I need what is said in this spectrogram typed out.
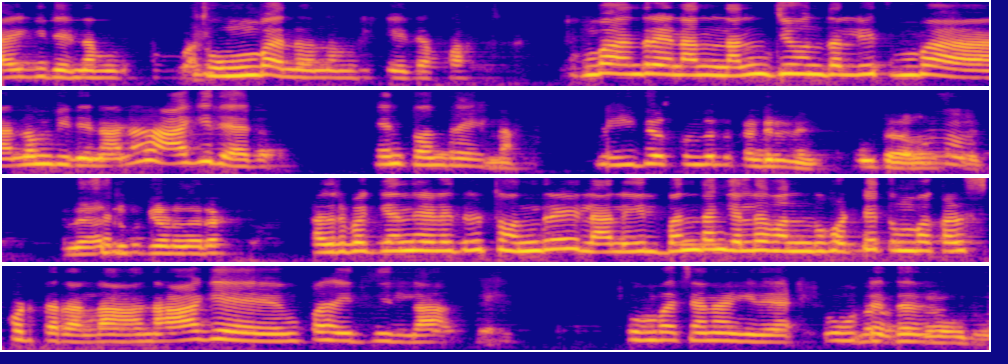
ಆಗಿದೆ ನಮ್ಗೆ. ತುಂಬಾ ನಂಬಿಕೆ ಇದೆಪ್ಪ ತುಂಬಾ ಅಂದ್ರೆ ನನ್ ನನ್ ಜೀವನದಲ್ಲಿ ತುಂಬಾ ನಂಬಿದೆ ನಾನು. ಆಗಿದೆ ಅದು. ಏನ್ ತೊಂದ್ರೆ ಇಲ್ಲ. ಈ ದೇವಸ್ಥಾನದಲ್ಲಿ ಕಂಡಿದ್ದೀನಿ ಊಟ ವ್ಯವಸ್ಥೆ. ಅಲ್ಲಿ ಅದ್ರ ಬಗ್ಗೆ ಹೇಳಿದಾರೆ ಅದ್ರ ಬಗ್ಗೆ ಏನ್ ಹೇಳಿದ್ರೆ ತೊಂದ್ರೆ ಇಲ್ಲ. ಅಲ್ಲಿ ಇಲ್ಲಿ ಬಂದಂಗೆಲ್ಲ ಒಂದು ಹೊಟ್ಟೆ ತುಂಬಾ ಕಳ್ಸ್ಕೊಡ್ತಾರಲ್ಲ ಹಾಗೆ ಉಪ ಇದಿಲ್ಲ ತುಂಬಾ ಚೆನ್ನಾಗಿದೆ ಊಟದ ಹೌದು.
